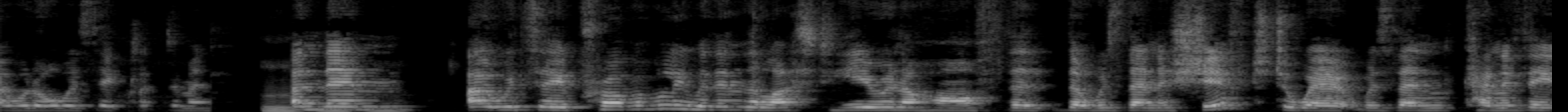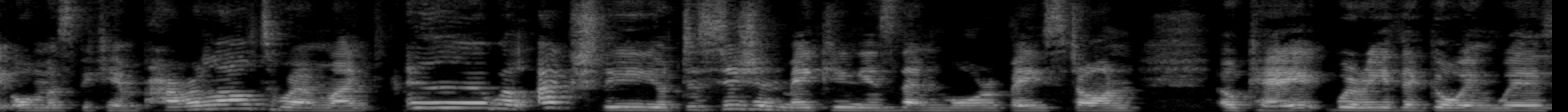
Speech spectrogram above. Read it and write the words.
I would always say click dimensions. Mm-hmm. And then mm-hmm. I would say probably within the last year and a half that there was then a shift to where it was then kind of they almost became parallel to where I'm like, eh, well, actually, your decision making is then more based on, okay, we're either going with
